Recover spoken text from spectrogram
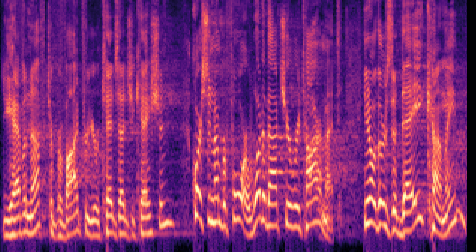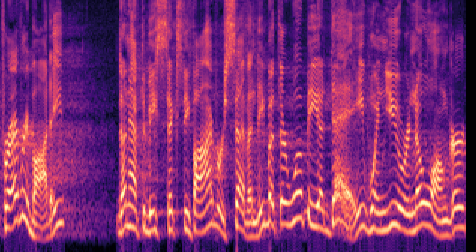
Do you have enough to provide for your kids' education? Question number four what about your retirement? You know, there's a day coming for everybody doesn't have to be 65 or 70, but there will be a day when you are no longer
